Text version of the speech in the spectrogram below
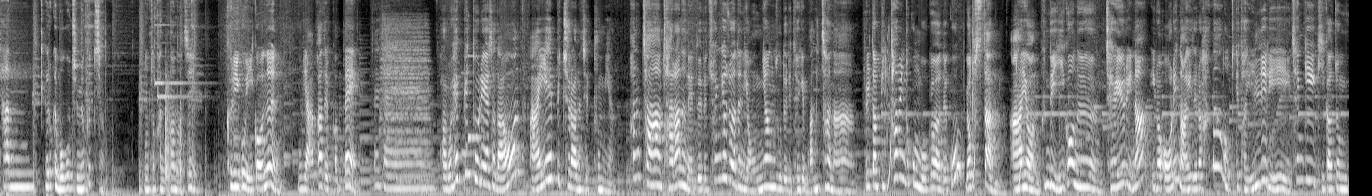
짠 이렇게 먹어주면 끝이야. 엄청 간단하지? 그리고 이거는 우리 아가들 건데 짜잔. 바로 해피토리에서 나온 아이 해피추라는 제품이야. 한참 자라는 애들은 챙겨줘야 되는 영양소들이 되게 많잖아. 일단 비타민도 꼭 먹여야 되고 엽산, 아연. 근데 이거는 제율이나 이런 어린 아이들을 하나하나 어떻게 다 일일이 챙기기가 좀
